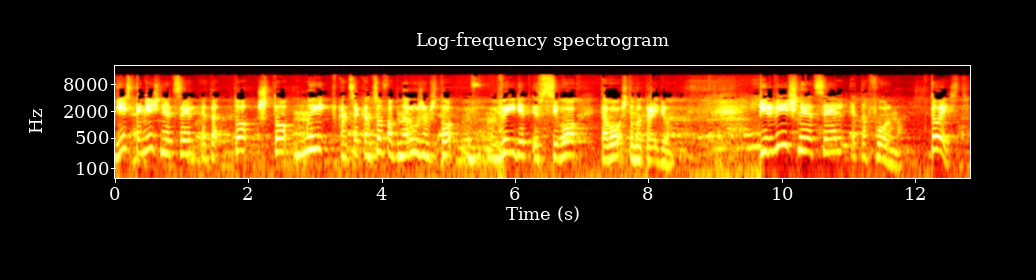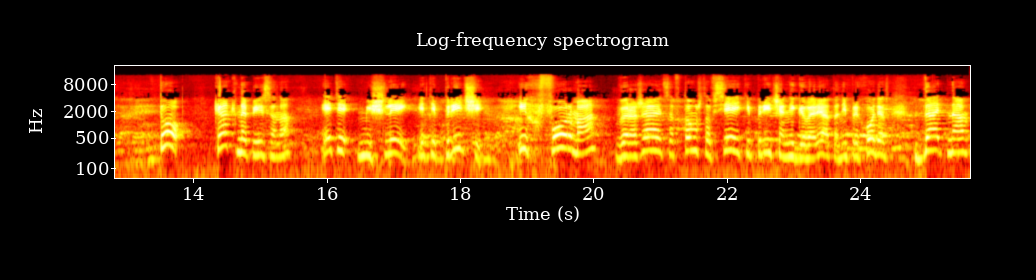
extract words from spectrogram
Есть конечная цель – это то, что мы, в конце концов, обнаружим, что выйдет из всего того, что мы пройдем. Первичная цель – это форма. То есть, то, как написано, эти мишлей, эти притчи, их форма выражается в том, что все эти притчи, они говорят, они приходят дать нам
